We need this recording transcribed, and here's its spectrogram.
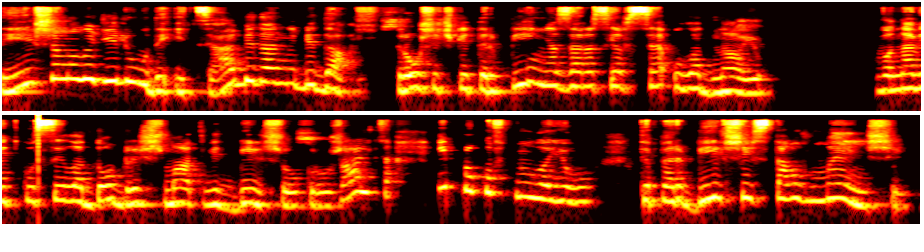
Тише, молоді люди, і ця біда не біда. Трошечки терпіння, зараз я все уладнаю. Вона відкусила добрий шмат від більшого кружальця і проковтнула його. Тепер більший став менший.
